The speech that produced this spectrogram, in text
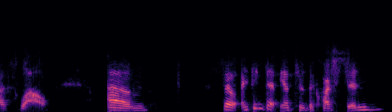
as well. Um, so I think that answered the question.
